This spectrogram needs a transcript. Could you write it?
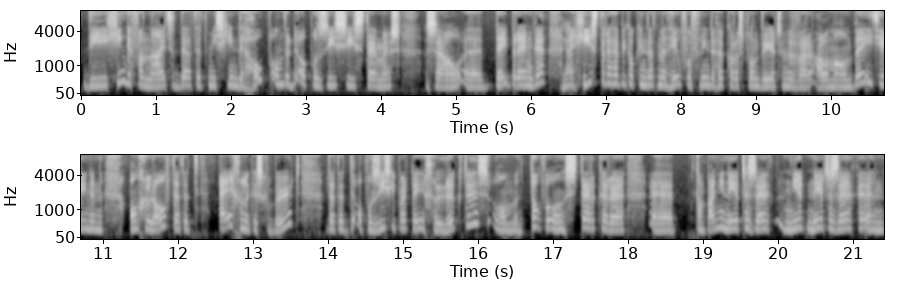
die gingen vanuit dat het misschien de hoop onder de oppositiestemmers zou bijbrengen. Ja. En gisteren heb ik ook inderdaad met heel veel vrienden gecorrespondeerd. En we waren allemaal een beetje in een ongeloof dat het eigenlijk is gebeurd. Dat het de oppositiepartijen gelukt is om toch wel een sterkere uh, campagne neer te, neer, neer te zetten. En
